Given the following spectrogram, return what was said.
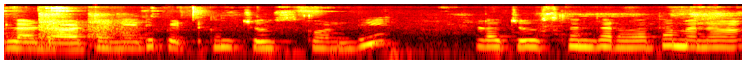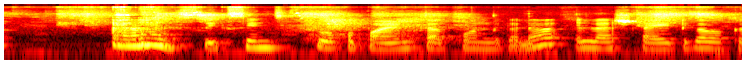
ఇలా డాట్ అనేది పెట్టుకుని చూసుకోండి. ఇలా చూసుకున్న తర్వాత మనం సిక్స్ ఇంచెస్ ఒక పాయింట్ తక్కువ ఉంది కదా ఇలా స్ట్రైట్గా ఒక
